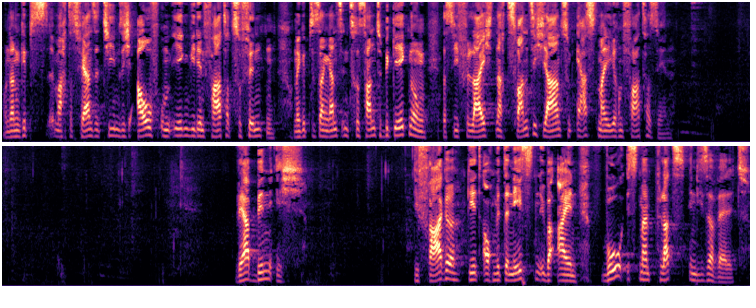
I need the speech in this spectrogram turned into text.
Und dann gibt's, macht das Fernsehteam sich auf, um irgendwie den Vater zu finden. Und dann gibt es dann ganz interessante Begegnungen, dass sie vielleicht nach 20 Jahren zum ersten Mal ihren Vater sehen. Wer bin ich? Die Frage geht auch mit der nächsten überein. Wo ist mein Platz in dieser Welt?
